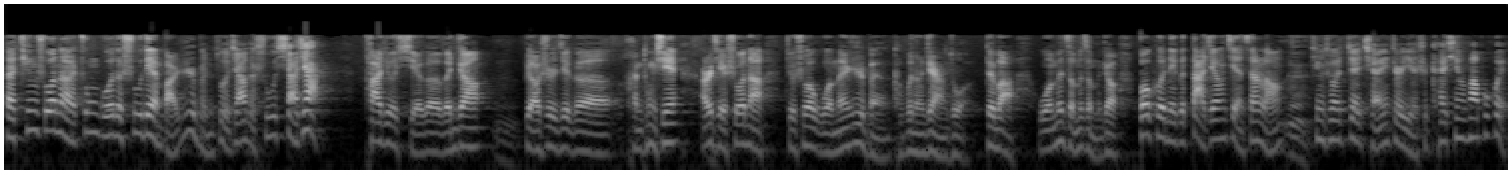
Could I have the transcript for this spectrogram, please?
那听说呢，中国的书店把日本作家的书下架，他就写个文章，表示这个很痛心，而且说呢，就说我们日本可不能这样做，对吧？我们怎么怎么着？包括那个大江健三郎，听说在前一阵也是开新闻发布会，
